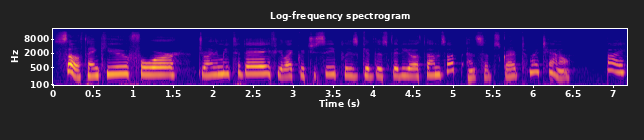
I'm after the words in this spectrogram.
So thank you for joining me today. If you like what you see, please give this video a thumbs up and subscribe to my channel. Bye.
